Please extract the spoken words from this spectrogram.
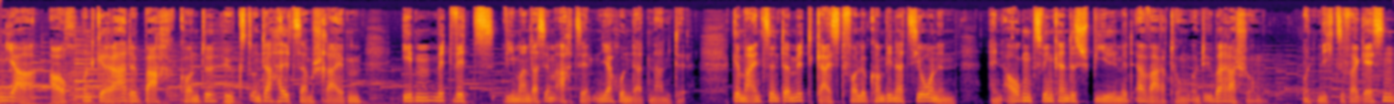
Denn ja, auch und gerade Bach konnte höchst unterhaltsam schreiben, eben mit Witz, wie man das im 18. Jahrhundert nannte. Gemeint sind damit geistvolle Kombinationen, ein augenzwinkerndes Spiel mit Erwartung und Überraschung. Und nicht zu vergessen,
